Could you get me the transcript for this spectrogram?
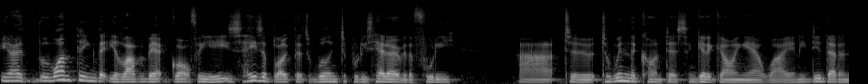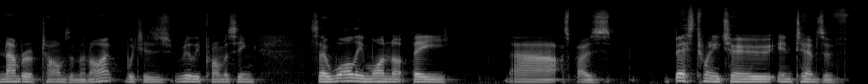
you know, the one thing that you love about Guelphy, he's he's a bloke that's willing to put his head over the footy uh, to to win the contest and get it going our way. And he did that a number of times in the night, which is really promising. So while he might not be, uh, I suppose, best 22 in terms of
